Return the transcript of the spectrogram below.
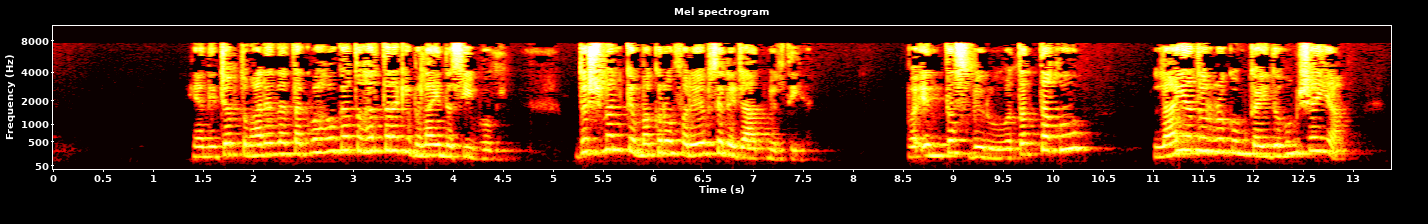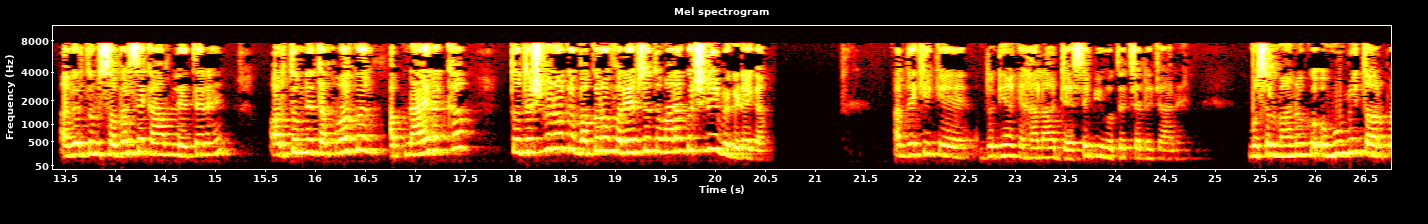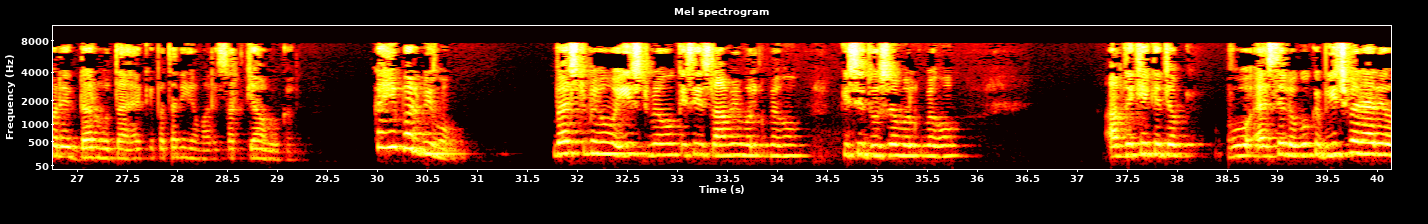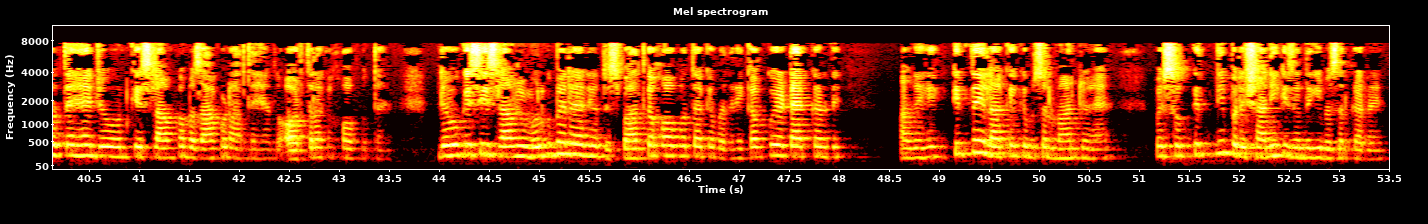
یعنی جب تمہارے اندر تقوا ہوگا تو ہر طرح کی بھلائی نصیب ہوگی۔ دشمن کے مکر و فریب سے نجات ملتی ہے۔ وہ ان تصبرو و تب لا يضركم كيدهم شيئا۔ اگر تم صبر سے کام لیتے رہے اور تم نے تقوا کو اپنائے رکھا، تو دشمنوں کے مکر و فریب سے تمہارا کچھ نہیں بگڑے گا۔ اب دیکھیے کہ دنیا کے حالات جیسے بھی ہوتے چلے جا رہے ہیں۔ مسلمانوں کو عمومی طور پر ایک ڈر ہوتا ہے کہ پتہ نہیں ہمارے ساتھ کیا ہوگا۔ کہیں پر بھی ہو ویسٹ میں ہو ایسٹ میں ہو کسی اسلامی ملک میں ہو کسی دوسرے ملک میں ہو آپ دیکھیے کہ جب وہ ایسے لوگوں کے بیچ میں رہ رہے ہوتے ہیں جو ان کے اسلام کا مذاق اڑاتے ہیں، تو اور طرح کا خوف ہوتا ہے۔ جب وہ کسی اسلامی ملک میں رہ رہے ہو تو اس بات کا خوف ہوتا ہے کہ پتہ نہیں کب کوئی اٹیک کر دے۔ آپ دیکھیے کتنے علاقے کے مسلمان جو ہیں، وہ اس وقت کتنی پریشانی کی زندگی بسر کر رہے ہیں۔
